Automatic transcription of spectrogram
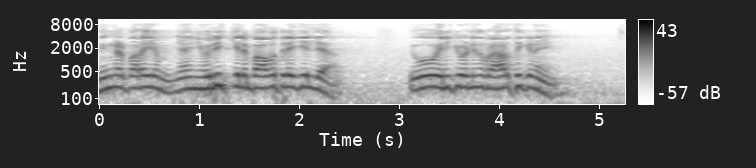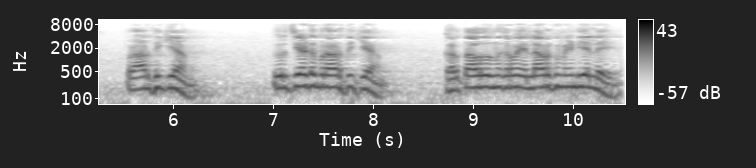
നിങ്ങൾ പറയും ഞാൻ ഇനി ഒരിക്കലും പാപത്തിലേക്കില്ല. യോ എനിക്ക് വേണ്ടി പ്രാർത്ഥിക്കണേ. പ്രാർത്ഥിക്കാം. തീർച്ചയായിട്ടും പ്രാർത്ഥിക്കാം. കർത്താവ് തന്ന കൃപ എല്ലാവർക്കും വേണ്ടിയല്ലേ?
